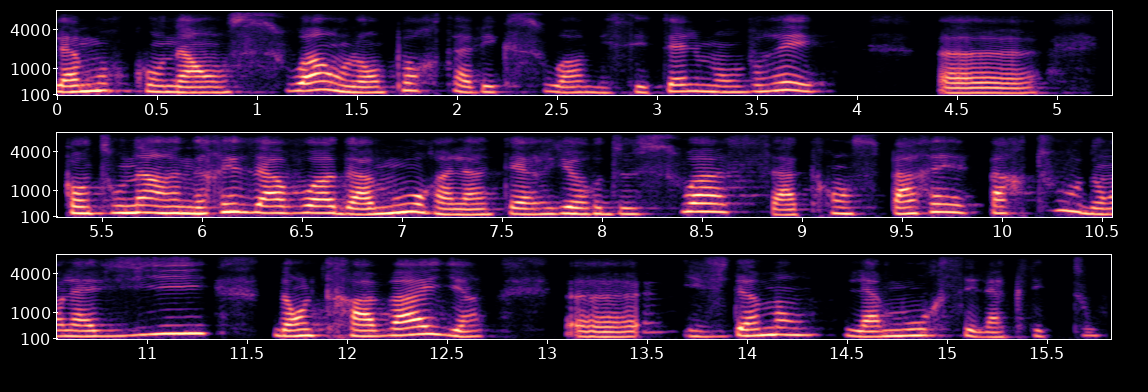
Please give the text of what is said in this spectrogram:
l'amour qu'on a en soi, on l'emporte avec soi. Mais c'est tellement vrai quand on a un réservoir d'amour à l'intérieur de soi, ça transparaît partout dans la vie, dans le travail. Euh, évidemment, l'amour, c'est la clé de tout.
